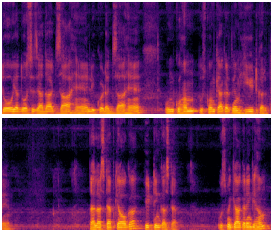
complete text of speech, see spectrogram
दो या दो से ज़्यादा अज्जा हैं लिक्विड अज्जा हैं उनको हम, उसको हम क्या करते हैं? हम हीट करते हैं। पहला स्टेप क्या होगा? हीटिंग का स्टेप उसमें क्या करेंगे हम?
